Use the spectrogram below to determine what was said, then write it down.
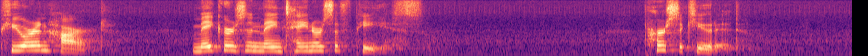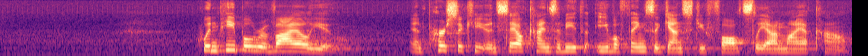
pure in heart, makers and maintainers of peace, persecuted. When people revile you and persecute and say all kinds of evil things against you falsely on my account,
